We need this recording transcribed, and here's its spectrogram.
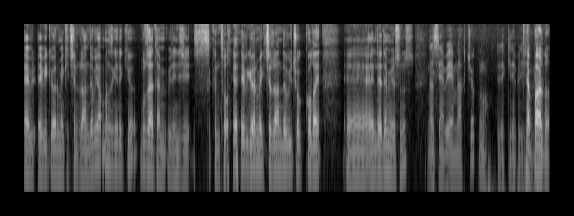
ev, evi görmek için randevu yapmanız gerekiyor. Bu zaten birinci sıkıntı oluyor. evi görmek için randevuyu çok kolay e, elde edemiyorsunuz. Nasıl yani bir emlakçı yok mu? Direkt gidebileceğim. Ya pardon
